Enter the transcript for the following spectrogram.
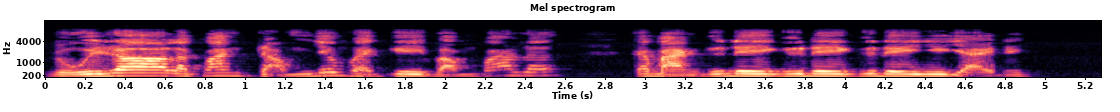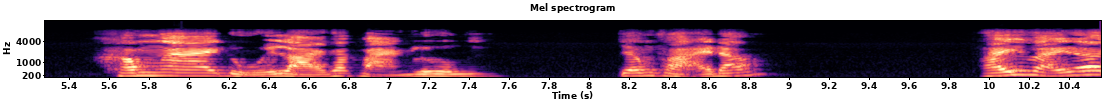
Rủi ro là quan trọng chứ không phải kỳ vọng quá lớn. Các bạn cứ đi cứ đi cứ đi như vậy đi. Không ai đuổi lại các bạn luôn chứ không phải đâu. Thấy vậy đó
